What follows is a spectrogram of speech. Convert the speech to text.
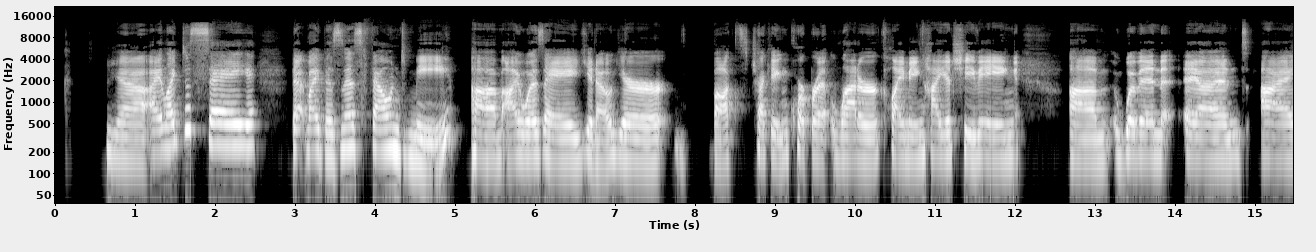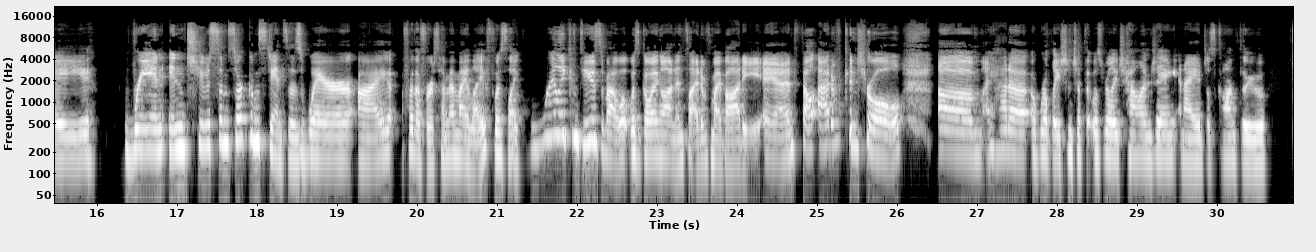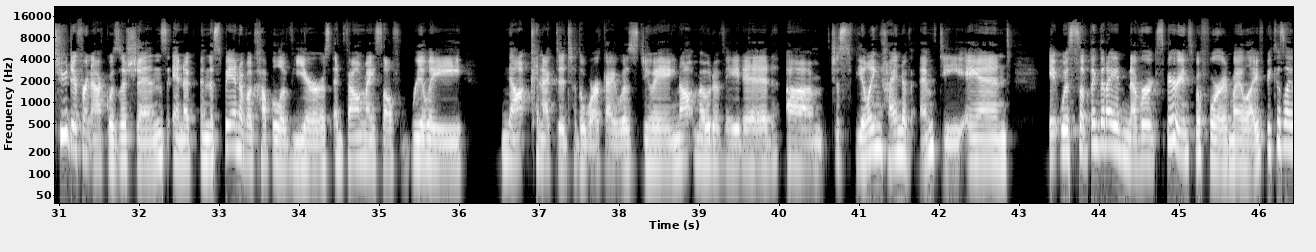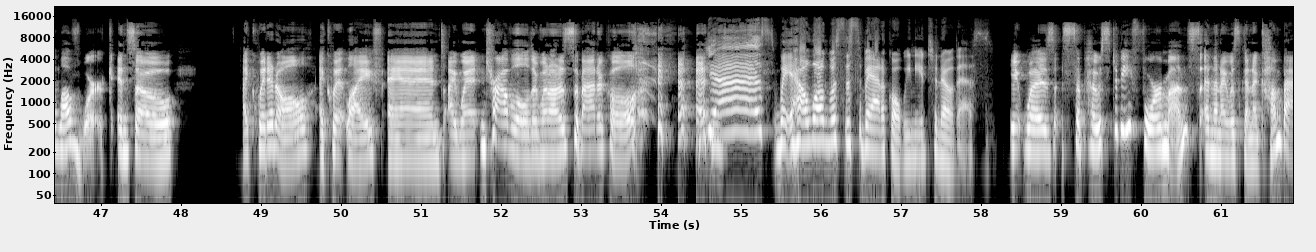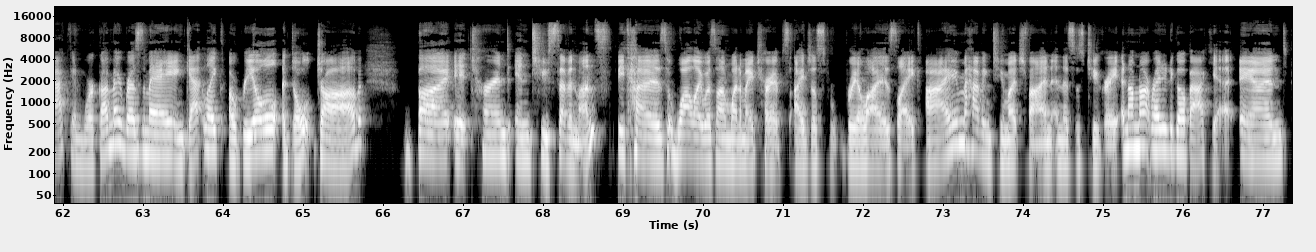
Yeah, I like to say that my business found me. Um, I was a, you know, your box checking corporate ladder climbing, high achieving um, woman. And I ran into some circumstances where I, for the first time in my life, was like really confused about what was going on inside of my body and felt out of control. Um, I had a, a relationship that was really challenging, and I had just gone through two different acquisitions in a, in the span of a couple of years and found myself really not connected to the work I was doing, not motivated, um, just feeling kind of empty. And it was something that I had never experienced before in my life because I love work. And so I quit it all. I quit life and I went and traveled and went on a sabbatical. yes. Wait, how long was the sabbatical? We need to know this. It was supposed to be four months, and then I was going to come back and work on my resume and get like a real adult job. But it turned into seven months because while I was on one of my trips, I just realized like I'm having too much fun and this is too great, and I'm not ready to go back yet. And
